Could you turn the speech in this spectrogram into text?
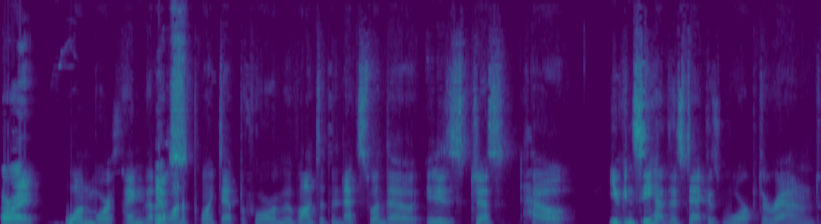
All right. One more thing that yes. I want to point out before we move on to the next one, though, is just how you can see how this deck is warped around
